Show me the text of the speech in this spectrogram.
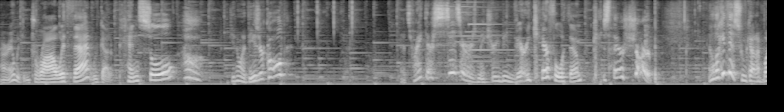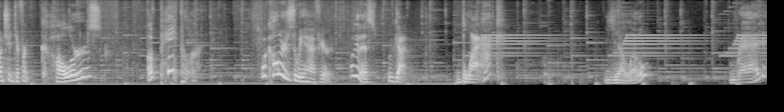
All right, we can draw with that. We've got a pencil. do you know what these are called? That's right, they're scissors. Make sure you be very careful with them because they're sharp. And look at this, we've got a bunch of different colors of paper. What colors do we have here? Look at this. We've got black, yellow, red,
